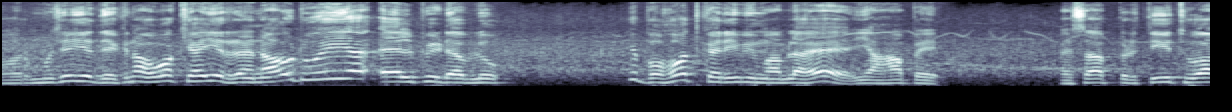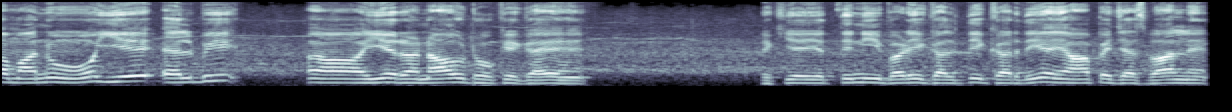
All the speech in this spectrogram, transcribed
और मुझे ये देखना होगा, क्या ये रन आउट हुई या एल ये बहुत करीबी मामला है यहाँ पे। ऐसा प्रतीत हुआ, मानो ये एल बी ये रन आउट होके गए हैं। देखिए, इतनी बड़ी गलती कर दी है यहाँ पे जसवाल ने।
